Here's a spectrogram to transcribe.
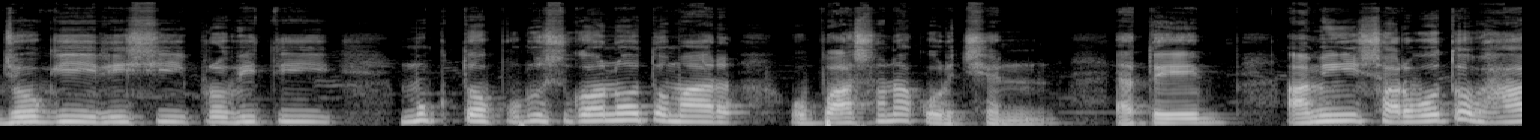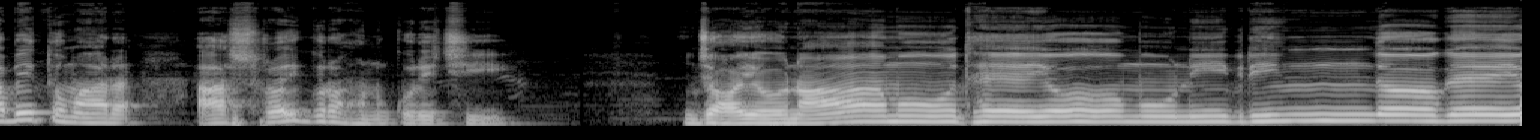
যোগী, ঋষি, প্রভৃতি, মুক্ত পুরুষগণও তোমার উপাসনা করছেন। এতএব আমি সর্বতোভাবে তোমার আশ্রয় গ্রহণ করেছি। জয় নাম ধেয় মুনিবৃন্দ গেয়।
